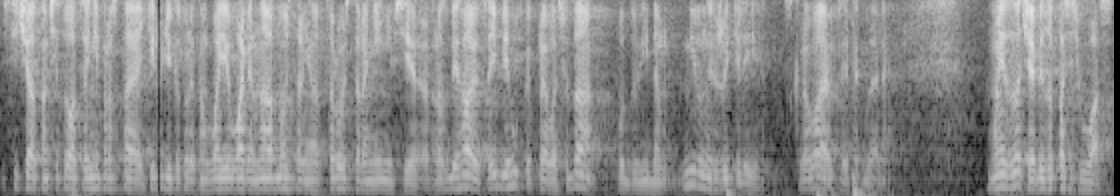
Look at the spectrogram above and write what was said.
Сейчас там ситуация непростая. Те люди, которые там воевали на одной стороне, на второй стороне, они все разбегаются и бегут, как правило, сюда под видом мирных жителей, скрываются и так далее. Моя задача обезопасить вас,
